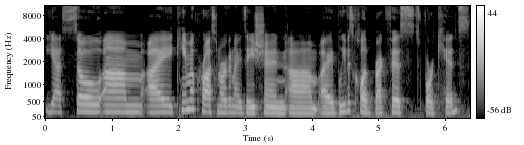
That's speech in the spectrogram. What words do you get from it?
Yes. So um, I came across an organization. Um, I believe it's called Breakfast for Kids,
